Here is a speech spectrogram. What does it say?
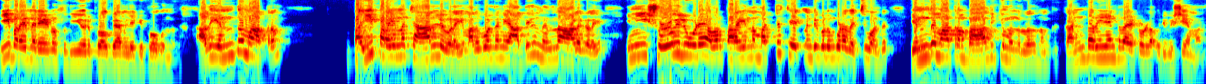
ഈ പറയുന്ന രേണു സുധി ഈ ഒരു പ്രോഗ്രാമിലേക്ക് പോകുന്നത്. അത് എന്തുമാത്രം ഈ പറയുന്ന ചാനലുകളെയും അതുപോലെ തന്നെ അതിൽ നിന്ന ആളുകളെയും ഇനി ഈ ഷോയിലൂടെ അവർ പറയുന്ന മറ്റ് സ്റ്റേറ്റ്മെന്റുകളും കൂടെ വെച്ചുകൊണ്ട് എന്തുമാത്രം ബാധിക്കുമെന്നുള്ളത് നമുക്ക് കണ്ടറിയേണ്ടതായിട്ടുള്ള ഒരു വിഷയമാണ്.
